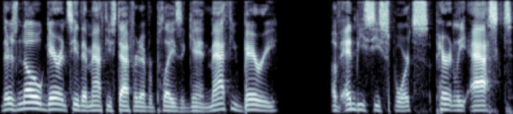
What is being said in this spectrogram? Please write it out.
there's no guarantee that Matthew Stafford ever plays again. Matthew Berry of NBC Sports apparently asked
